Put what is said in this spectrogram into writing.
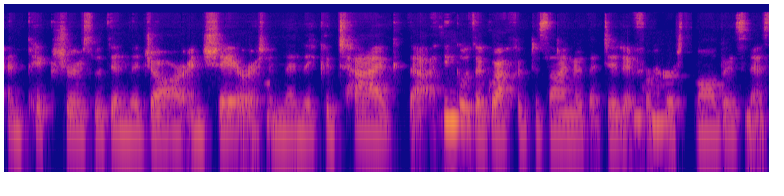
and pictures within the jar and share it. And then they could tag that. I think it was a graphic designer that did it for mm-hmm. her small business.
